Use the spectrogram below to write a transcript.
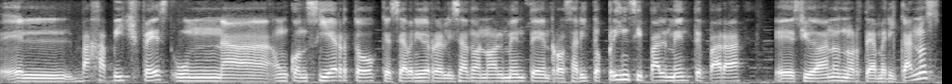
el Baja Beach Fest, un concierto que se ha venido realizando anualmente en Rosarito, principalmente para eh, ciudadanos norteamericanos.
